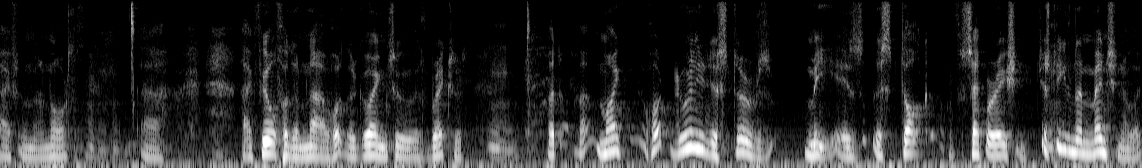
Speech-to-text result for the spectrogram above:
I from the north. Uh, I feel for them now, what they're going through with Brexit. But, but my, what really disturbs me is this talk of separation. Just even the mention of it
